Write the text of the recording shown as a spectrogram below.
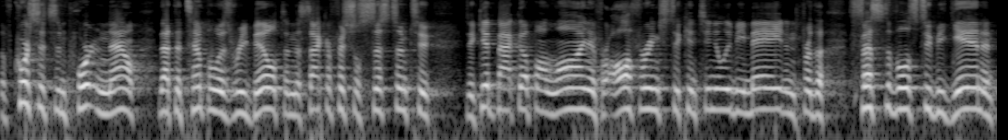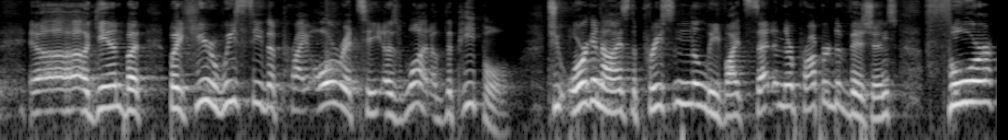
Of course, it's important now that the temple is rebuilt and the sacrificial system to, to get back up online and for offerings to continually be made and for the festivals to begin and uh, again. But, but here we see the priority as what? Of the people. To organize the priests and the Levites set in their proper divisions for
